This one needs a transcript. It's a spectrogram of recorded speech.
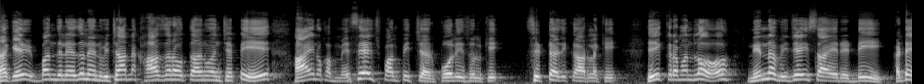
నాకేం ఇబ్బంది లేదు నేను విచారణకు హాజరవుతాను అని చెప్పి ఆయన ఒక మెసేజ్ పంపించారు పోలీసులకి సిట్ అధికారులకి. ఈ క్రమంలో నిన్న విజయసాయి రెడ్డి అంటే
